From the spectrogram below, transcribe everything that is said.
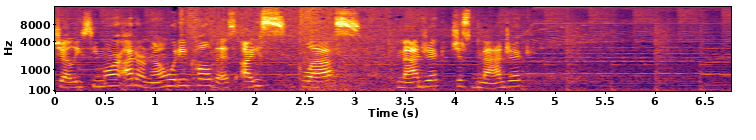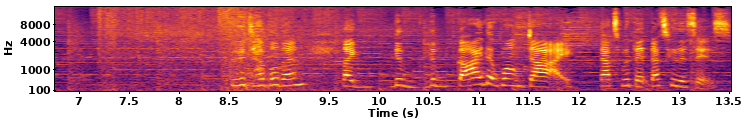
Jelly Seymour? I don't know. What do you call this? Ice, glass, magic? Just magic? The double then? Like the the guy that won't die. That's what the, that's who this is.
